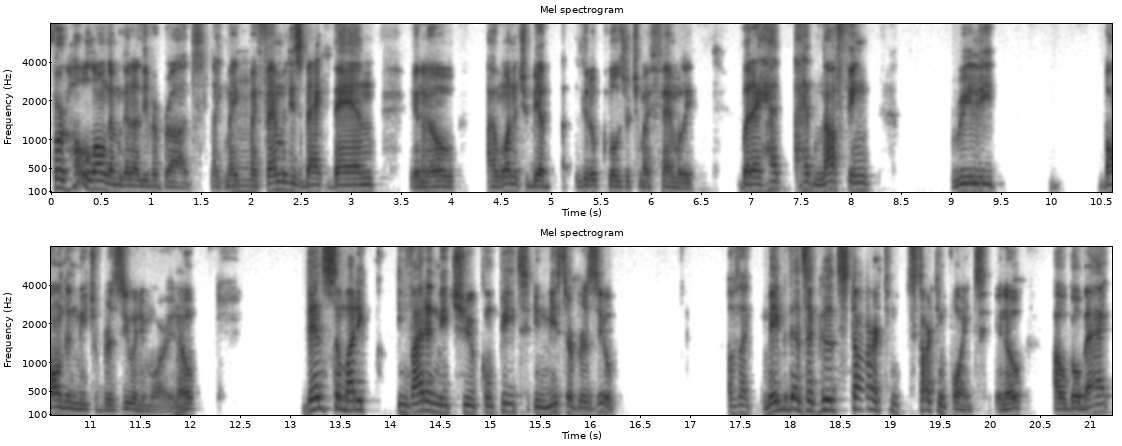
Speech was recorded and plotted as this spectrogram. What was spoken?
for how long I'm gonna live abroad? Like my mm. my family's back then, you know. I wanted to be a, a little closer to my family, but I had I had nothing really bonding me to Brazil anymore, you know. Then somebody invited me to compete in Mr. Brazil. I was like, maybe that's a good start starting point, you know. I'll go back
